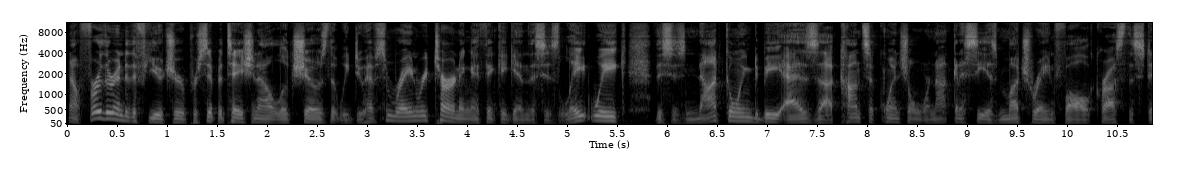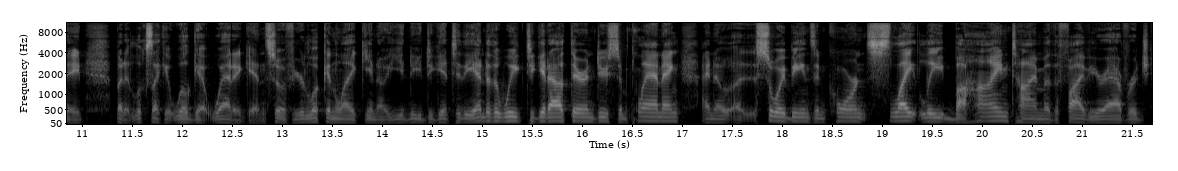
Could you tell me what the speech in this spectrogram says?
Now, further into the future, precipitation outlook shows that we do have some rain returning. I think, again, this is late week. This is not going to be as uh, consequential. We're not going to see as much rainfall across the state, but it looks like it will get wet again. So if you're looking like, you know, you need to get to the end of the week to get out there and do some planning, I know uh, soybeans and corn slightly behind time of the five year average.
